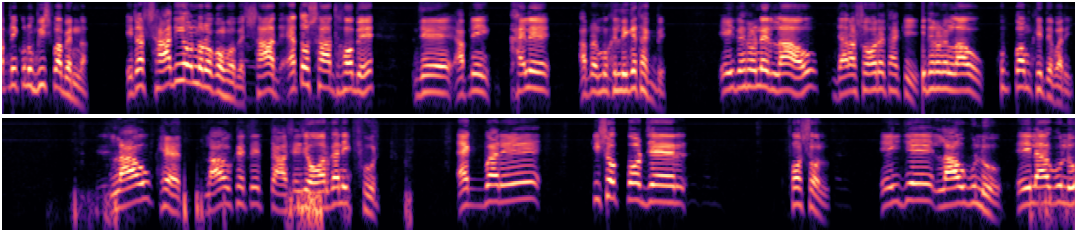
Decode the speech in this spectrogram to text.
আপনি কোনো বিষ পাবেন না। এটার স্বাদই অন্যরকম হবে। স্বাদ, এত স্বাদ হবে যে আপনি খাইলে আপনার মুখে লেগে থাকবে। এই ধরনের লাউ যারা শহরে থাকি, এই ধরনের লাউ খুব কম খেতে পারি। লাউ ক্ষেত, লাউ ক্ষেতের চাষ, এই যে অর্গানিক ফুড একবারে কৃষক পর্যায়ের ফসল। এই যে লাউগুলো, এই লাউগুলো,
